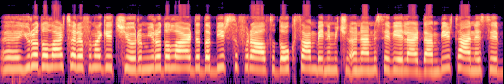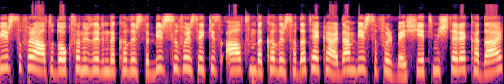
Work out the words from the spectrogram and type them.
Euro dolar tarafına geçiyorum. Euro dolarda da 1.0690 benim için önemli seviyelerden bir tanesi. 1.0690 üzerinde kalırsa, 1.08 altında kalırsa da tekrardan 1.05 70'lere kadar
